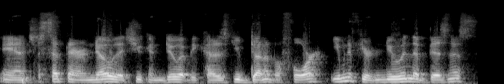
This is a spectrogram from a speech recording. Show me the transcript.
and just sit there and know that you can do it because you've done it before even if you're new in the business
